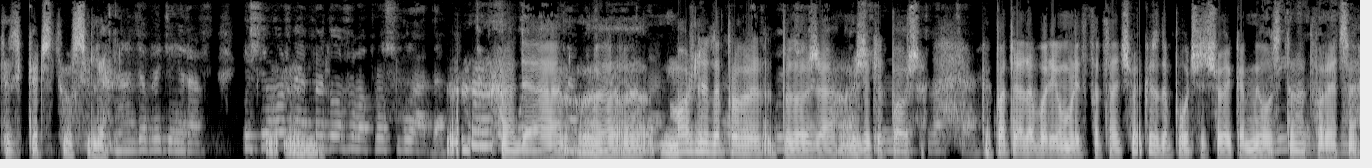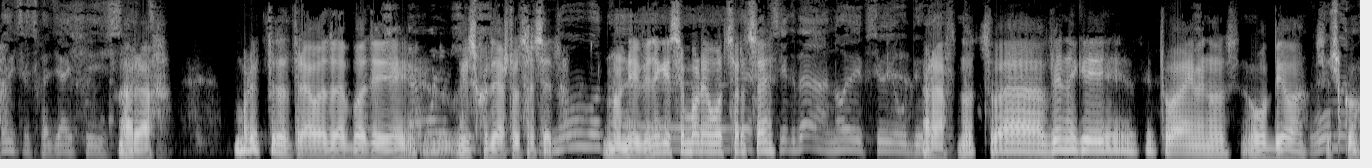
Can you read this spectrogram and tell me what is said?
тези качества усилия? Добрый день, Раф. Если можно, я продолжу вопрос Влада. Да, може ли да продължа жить от Польша? Каква трябва да бъде молитвата на човека, за да получи човека милостта на Твореца? Раф. Молитвата трябва да бъде изходяща от сърцето. Но ние винаги се молим от сърце. Раф, но това винаги, това именно убива всичко.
